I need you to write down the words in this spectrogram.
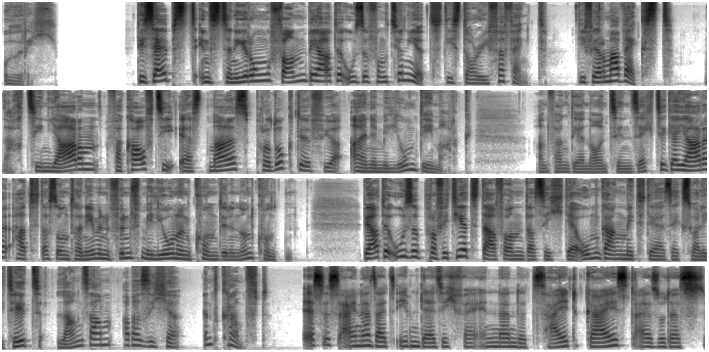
Ulrich. Die Selbstinszenierung von Beate Use funktioniert, die Story verfängt. Die Firma wächst. Nach zehn Jahren verkauft sie erstmals Produkte für eine Million D-Mark. Anfang der 1960er Jahre hat das Unternehmen fünf Millionen Kundinnen und Kunden. Beate Use profitiert davon, dass sich der Umgang mit der Sexualität langsam aber sicher entkrampft. Es ist einerseits eben der sich verändernde Zeitgeist, also dass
